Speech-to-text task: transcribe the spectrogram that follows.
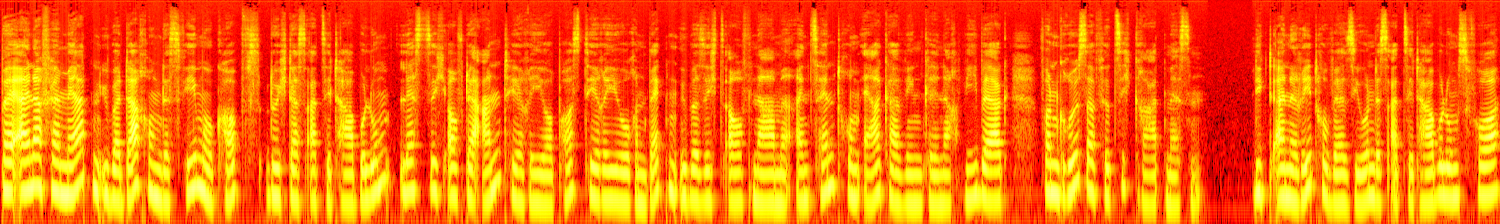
Bei einer vermehrten Überdachung des Femokopfs durch das Acetabulum lässt sich auf der anterior-posterioren Beckenübersichtsaufnahme ein Zentrum-Erker-Winkel nach Wieberg von größer 40 Grad messen. Liegt eine Retroversion des Acetabulums vor,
